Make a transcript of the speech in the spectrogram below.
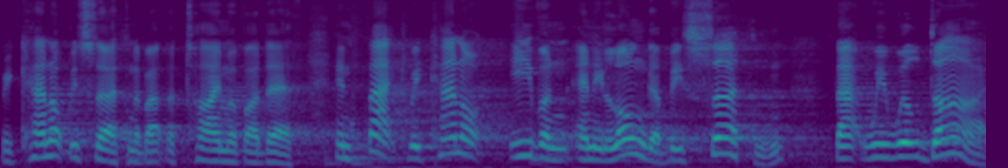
We cannot be certain about the time of our death. In fact, we cannot even any longer be certain that we will die.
